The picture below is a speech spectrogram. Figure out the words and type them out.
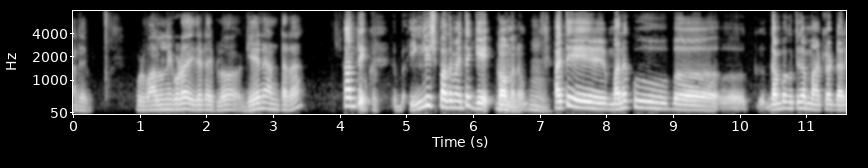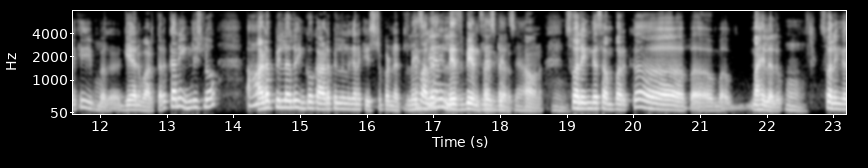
అంటే ఇప్పుడు వాళ్ళని కూడా ఇదే type లో గేనే అంటారా అంతే. ఇంగ్లీష్ పదం అయితే గే కామన్. అయితే మనకు గంపగుత్తుగా మాట్లాడడానికి గే అని వాడతారు. కానీ ఇంగ్లీష్లో ఆడపిల్లలు ఇంకొక ఆడపిల్లలు గనక ఇష్టపడినట్లయితే వాళ్ళని లెస్బియన్స్ అంటారు. అవును. స్వలింగ సంపర్క మహిళలు. స్వలింగ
